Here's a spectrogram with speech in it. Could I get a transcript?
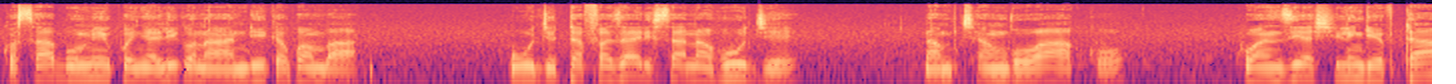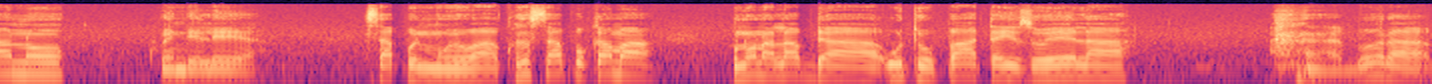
kwa sababu mimi kwenye aliko naandika kwamba uje, tafadhali sana huje na mchango wako kuanzia shilingi elfu tano kuendelea. Sasa hapo ni moyo wako. Sasa hapo kama unaona labda utopata hizo hela bora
